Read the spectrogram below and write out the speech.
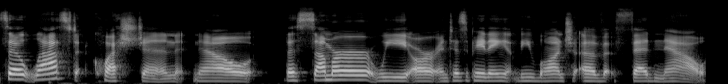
so last question. Now, this summer we are anticipating the launch of FedNow.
